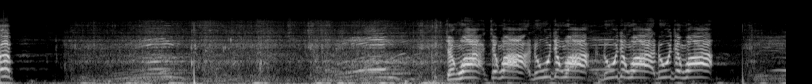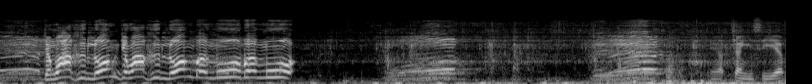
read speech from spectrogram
อึบจังหวะ จังหวะ ดูจังหวะ ดูจังหวะ ดูจังหวะ จังหวะขึ้นลง จังหวะขึ้นลง เบิ่งมู เบิ่งมู นี่ครับจังอีเสียบ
